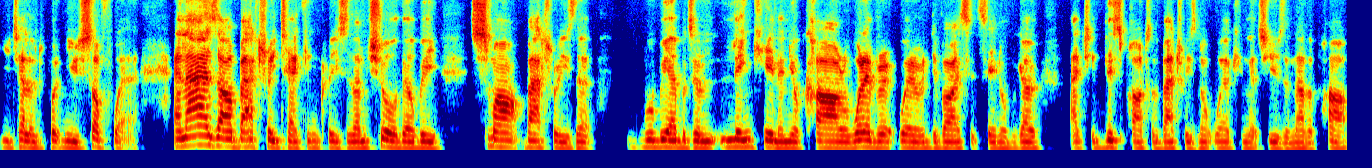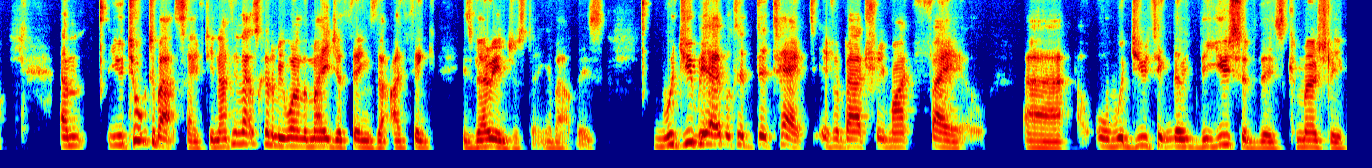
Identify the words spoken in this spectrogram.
you tell them to put new software. And as our battery tech increases i'm sure there'll be smart batteries that will be able to link in in your car or whatever whatever device it's in, or we go actually this part of the battery is not working. Let's use another part. Um, you talked about safety, and I think that's going to be one of the major things that I think is very interesting about this. Would you be able to detect if a battery might fail? Uh, or would you think the, the use of this commercially,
